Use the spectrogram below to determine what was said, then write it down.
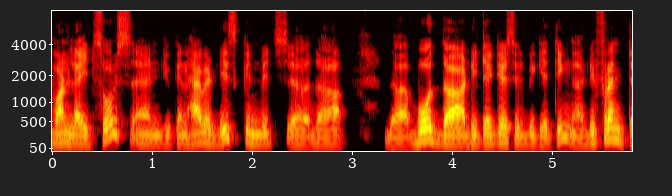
one light source and you can have a disk in which the, the both the detectors will be getting different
